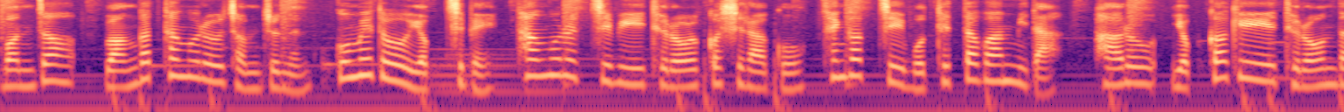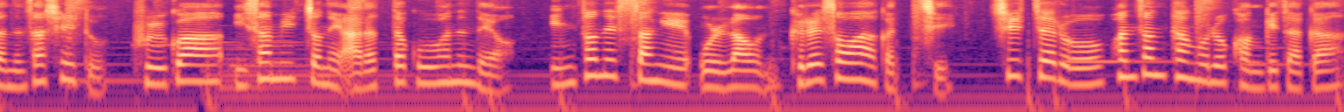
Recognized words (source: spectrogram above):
먼저 왕가탕후루 점주는 꿈에도 옆집에 탕후루집이 들어올 것이라고 생각지 못했다고 합니다. 바로 옆 가게에 들어온다는 사실도 불과 2, 3일 전에 알았다고 하는데요. 인터넷상에 올라온 글에서와 같이 실제로 환상탕후루 관계자가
